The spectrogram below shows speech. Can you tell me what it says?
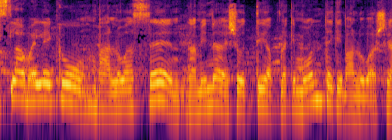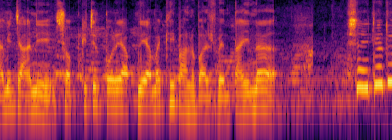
আসসালামু আলাইকুম ভালো আছেন? আমি না সত্যি আপনাকে মন থেকে ভালোবাসি আমি জানি সবকিছুর পরে আপনি আমাকেই ভালোবাসবেন তাই না? সেইটা তো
